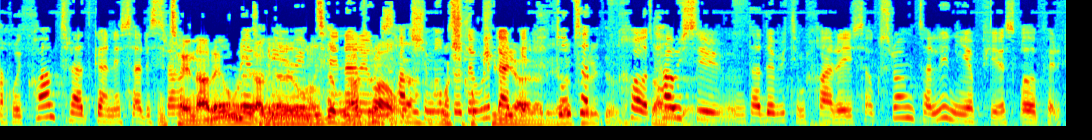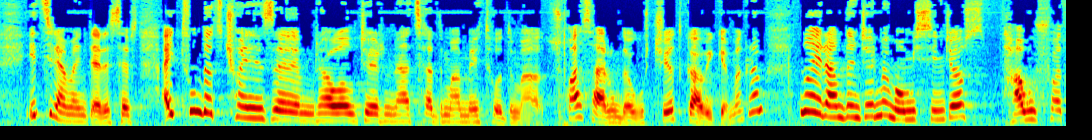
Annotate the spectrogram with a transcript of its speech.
აღვიქვამთ რადგან ეს არის რა მცენარეული მცენარეული სახში მომზადებული კარგი. თუმცა ხო თავისი დადებითი მხარე ის აქვს რომ ძალიან იაფია ეს ყველაფერი. იცი რა მაინტერესებს? აი თუნდაც ჩვენზე მრავალჯერ ნაცადმა მეთოდმა სხვას არ უნდა ურჩიოთ გავიგე მაგრამ ნუ აი რამდენჯერმე მომისინჯავს თავუშვათ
